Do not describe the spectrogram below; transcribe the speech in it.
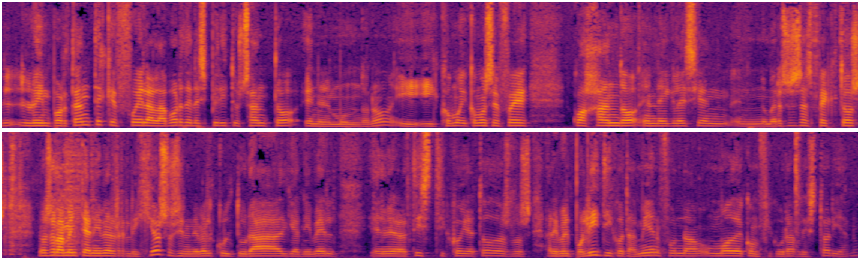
lo importante que fue la labor del Espíritu Santo en el mundo, ¿no? Y, cómo, y cómo se fue cuajando en la Iglesia en, numerosos aspectos, no solamente a nivel religioso, sino a nivel cultural y a nivel, artístico y a todos los, a nivel político también, fue un modo de configurar la historia, ¿no?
